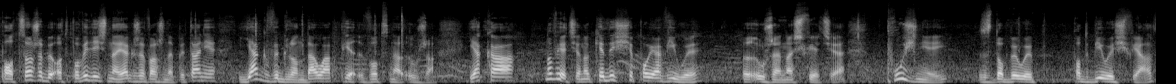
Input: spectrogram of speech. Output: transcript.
Po co? Żeby odpowiedzieć na jakże ważne pytanie, jak wyglądała pierwotna róża. Jaka, no wiecie, no kiedyś się pojawiły róże na świecie, później zdobyły, podbiły świat,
